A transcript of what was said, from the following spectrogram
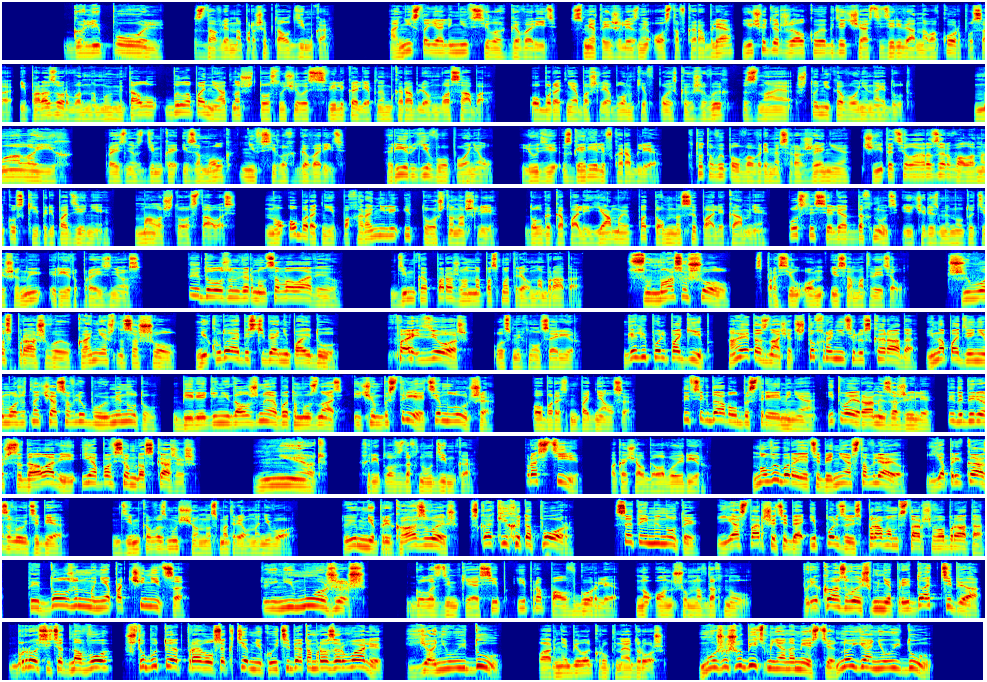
«Галиполь!» — сдавленно прошептал Димка. Они стояли не в силах говорить. Смятый железный остов корабля еще держал кое-где части деревянного корпуса, и по разорванному металлу было понятно, что случилось с великолепным кораблем Васаба. Оборотни обошли обломки в поисках живых, зная, что никого не найдут. «Мало их», — произнес Димка и замолк, не в силах говорить. Рир его понял. Люди сгорели в корабле. Кто-то выпал во время сражения, чьи-то тела разорвало на куски при падении. Мало что осталось. Но оборотни похоронили и то, что нашли. Долго копали ямы, потом насыпали камни. После сели отдохнуть, и через минуту тишины Рир произнес: «Ты должен вернуться в Алавию». Димка пораженно посмотрел на брата. «С ума сошел? спросил он и сам ответил. «Чего, спрашиваю? Конечно, сошел. Никуда я без тебя не пойду. Пойдешь, усмехнулся Рир. Галиполь погиб, а это значит, что хранителю Скарада, и нападение может начаться в любую минуту. Береги не должны об этом узнать, и чем быстрее, тем лучше. Оборотень поднялся. Ты всегда был быстрее меня, и твои раны зажили. Ты доберешься до Алавии и обо всем расскажешь. Нет, хрипло вздохнул Димка. Прости, покачал головой Рир. Но выбора я тебе не оставляю. Я приказываю тебе. Димка возмущенно смотрел на него. «Ты мне приказываешь? С каких это пор?» «С этой минуты. Я старше тебя и пользуюсь правом старшего брата. Ты должен мне подчиниться». «Ты не можешь!» Голос Димки осип и пропал в горле, но он шумно вдохнул. «Приказываешь мне предать тебя? Бросить одного? Чтобы ты отправился к темнику и тебя там разорвали? Я не уйду!» Парня била крупная дрожь. «Можешь убить меня на месте, но я не уйду!»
